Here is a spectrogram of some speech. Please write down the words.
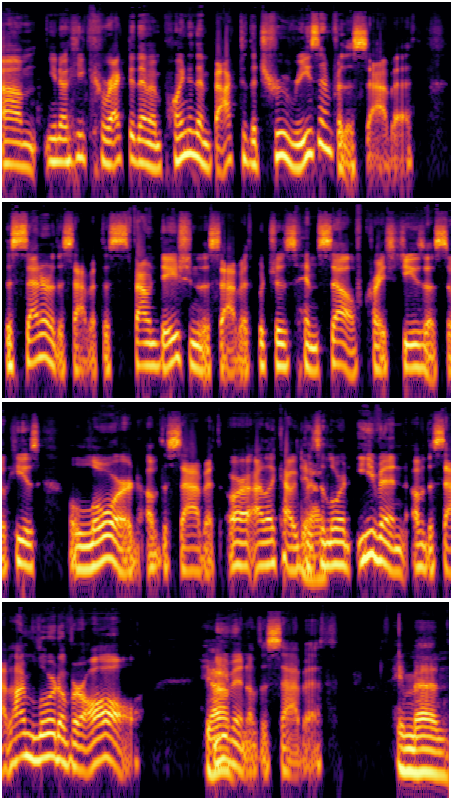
Um, you know, he corrected them and pointed them back to the true reason for the Sabbath, the center of the Sabbath, the foundation of the Sabbath, which is himself, Christ Jesus. So he is Lord of the Sabbath. Or I like how he puts the Lord even of the Sabbath. I'm Lord over all, yeah. even of the Sabbath. Amen.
